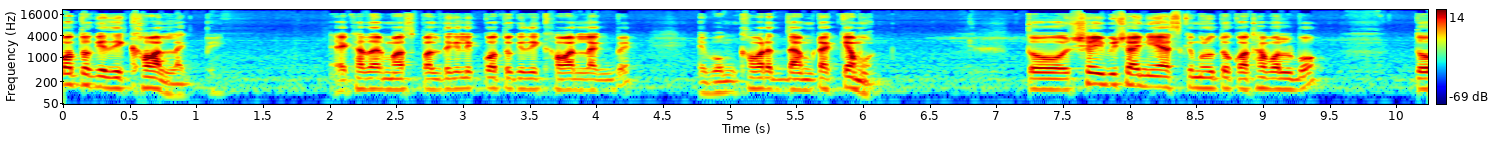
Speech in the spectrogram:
কত কেজি খাওয়ার লাগবে? এক হাজার মাছ পালতে গেলে কত কেজি খাওয়ার লাগবে এবং খাবারের দামটা কেমন? তো সেই বিষয় নিয়ে আজকে মূলত কথা বলব। তো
